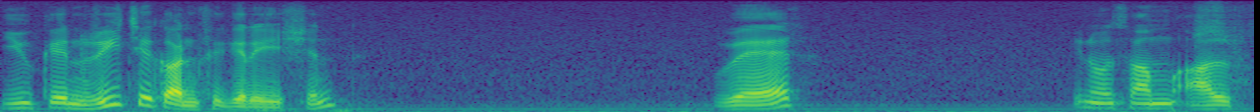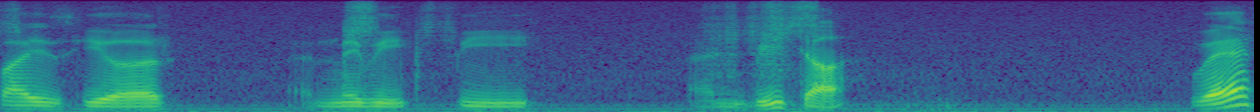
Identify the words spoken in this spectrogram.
you can reach a configuration where you know some alpha is here and maybe p and beta where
